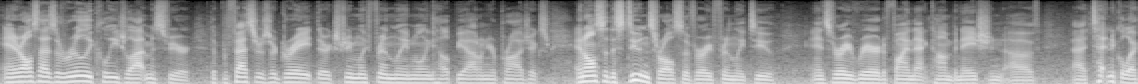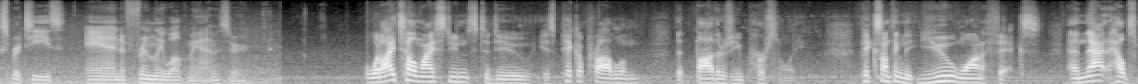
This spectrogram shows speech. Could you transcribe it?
and it also has a really collegial atmosphere. The professors are great, they're extremely friendly and willing to help you out on your projects. And also the students are also very friendly too. And it's very rare to find that combination of uh, technical expertise and a friendly, welcoming atmosphere. What I tell my students to do is pick a problem that bothers you personally. Pick something that you want to fix and that helps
